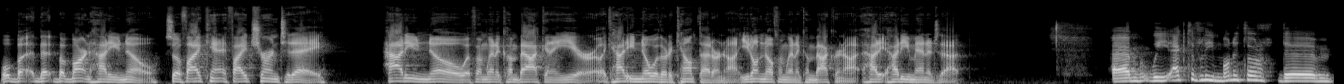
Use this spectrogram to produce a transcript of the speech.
Well, but, but but Martin, how do you know? So if I can't, if I churn today, how do you know if I'm going to come back in a year? Like, how do you know whether to count that or not? You don't know if I'm going to come back or not. How do how do you manage that? Um, we actively monitor the,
